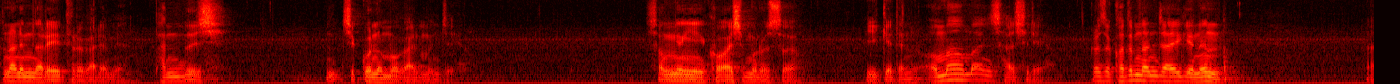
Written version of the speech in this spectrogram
하나님 나라에 들어가려면 반드시 짚고 넘어갈 문제예요. 성령이 거하심으로써 있게 되는 어마어마한 사실이에요. 그래서 거듭난 자에게는 아,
